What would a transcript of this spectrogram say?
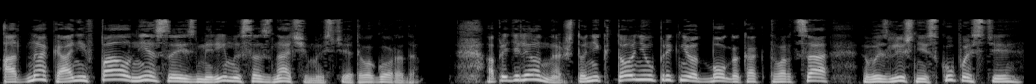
Однако они вполне соизмеримы со значимостью этого города. Определенно, что никто не упрекнет Бога как Творца в излишней скупости,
